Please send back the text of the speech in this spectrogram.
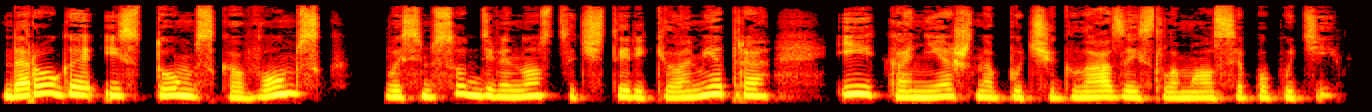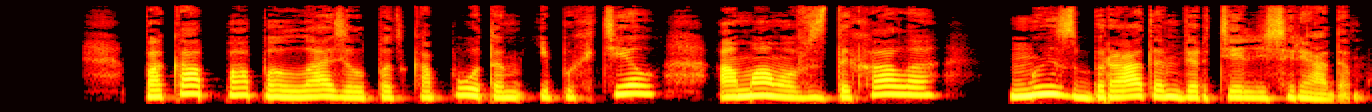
Дорога из Томска в Омск 894 километра, и, конечно, пучеглазый сломался по пути. Пока папа лазил под капотом и пыхтел, а мама вздыхала, мы с братом вертелись рядом.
